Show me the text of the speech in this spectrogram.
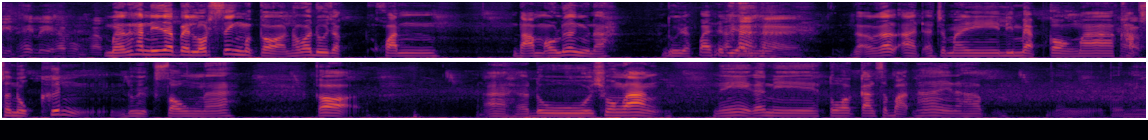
ติดให้เลยครับผมครับ เหมือนคันนี้จะเป็นรถซิ่งมาก่อนเพราะว่าดูจากควันดำเอาเรื่องอยู่นะ ดูจากป้ายทะเบียน แล้วก็อาจอาจจะมีรีแมปกล่องมาครัขับบสนุกขึ้น ดูจากทรงนะ ก็อะเดี๋ยวดูช่วงล่าง นี่ก็มีตัวการสะบัดให้นะครับนี่ตัวนี้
